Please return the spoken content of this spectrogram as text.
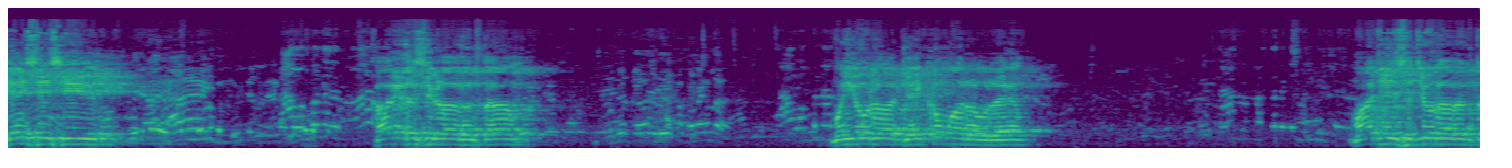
ಎಐಸಿಸಿ ಕಾರ್ಯದರ್ಶಿಗಳಾದಂತ ಮಯೂರ ಜಯಕುಮಾರ್ ಅವರ ಮಾಜಿ ಸಚಿವರಾದಂತ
